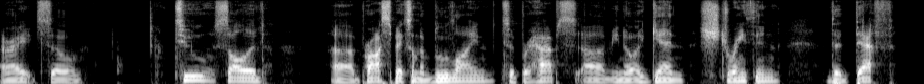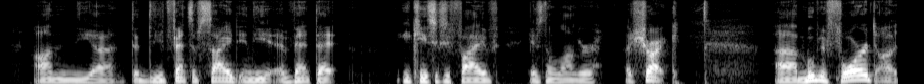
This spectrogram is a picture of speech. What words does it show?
All right, so two solid uh, prospects on the blue line to perhaps um, you know again strengthen the depth on the uh, the defensive side in the event that EK65 is no longer a shark. Uh, moving forward, uh,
